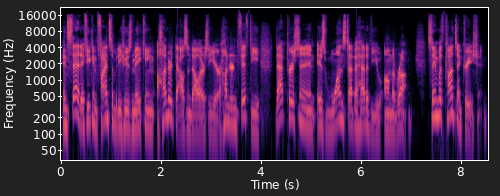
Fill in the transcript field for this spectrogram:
Instead, if you can find somebody who's making $100,000 a year, 150, that person is one step ahead of you on the run. Same with content creation.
